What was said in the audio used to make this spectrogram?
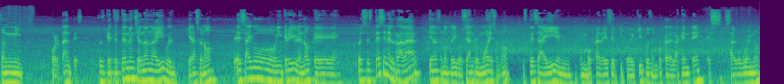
son importantes. Entonces, que te estén mencionando ahí, pues quieras o no, es algo increíble, ¿no? Que pues estés en el radar, quieras o no te digo, sean rumores o no, estés ahí en, boca de ese tipo de equipos, en boca de la gente, es, es algo bueno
